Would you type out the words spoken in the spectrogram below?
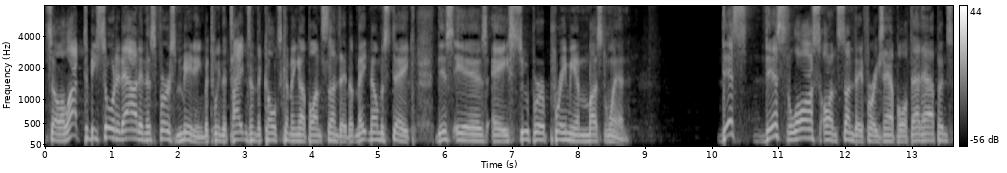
So a lot to be sorted out in this first meeting between the Titans and the Colts coming up on Sunday. But make no mistake, this is a super premium must win. This this loss on Sunday, for example, if that happens,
